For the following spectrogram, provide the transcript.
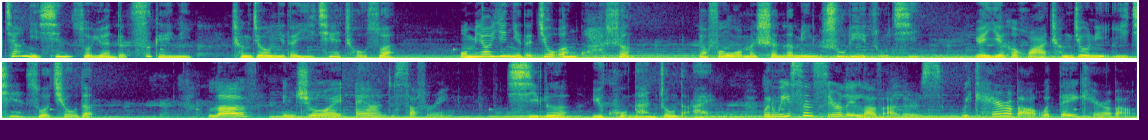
将你心所愿的赐给你，成就你的一切筹算。 我们要因你的救恩夸胜，要奉我们神的名树立足旗。愿耶和华成就你一切所求的 Love in joy and suffering. 喜乐与苦难中的爱。 When we sincerely love others, we care about what they care about.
